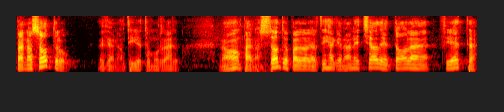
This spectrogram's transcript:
Para nosotros. Decía, no, tío, esto es muy raro. No, para nosotros, para los artistas que nos han echado de todas las fiestas.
